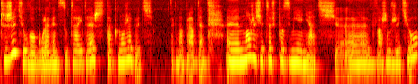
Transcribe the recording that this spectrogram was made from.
czy życiu w ogóle, więc tutaj też tak może być. Tak naprawdę. E, może się coś pozmieniać e, w waszym życiu.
